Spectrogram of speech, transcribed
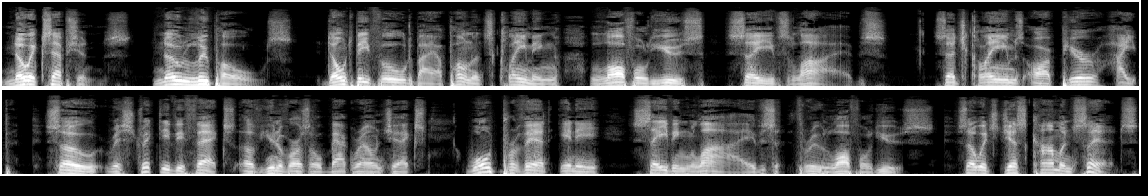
No exceptions, no loopholes. Don't be fooled by opponents claiming lawful use saves lives. Such claims are pure hype. So restrictive effects of universal background checks won't prevent any saving lives through lawful use. So it's just common sense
